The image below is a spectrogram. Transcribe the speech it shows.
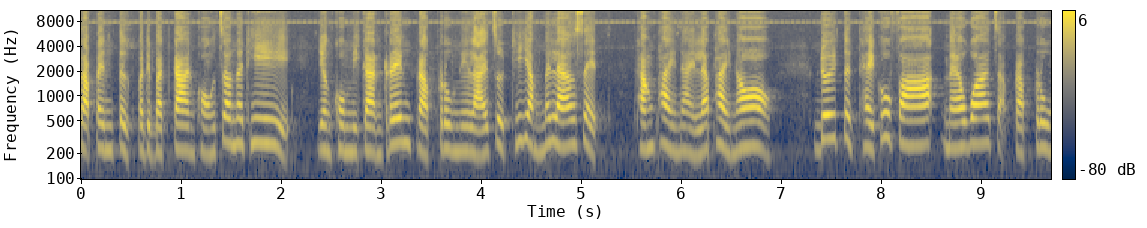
จะเป็นตึกปฏิบัติการของเจ้าหน้าที่ ยังคงมีการเร่งปรับปรุงในหลายจุดที่ยังไม่แล้วเสร็จ ทั้งภายในและภายนอก โดยตึกไทยกู้ฟ้าแม้ว่าจะปรับปรุง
